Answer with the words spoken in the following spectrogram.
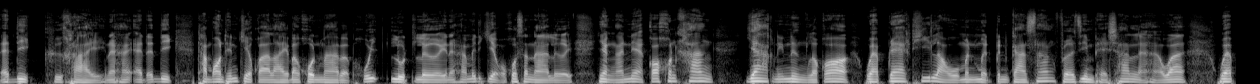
แอดดิกคือใครนะฮะแอดดิกทำคอนเทนต์เกี่ยวกับอะไร บางคนมาแบบหุยหลุดเลยนะฮะไม่ได้เกี่ยวกับโฆษณาเลย อย่างนั้นเนี่ยก็ค่อนข้างยากนิดนึง แล้วก็แว้บแรกที่เรา มันเหมือนเป็นการสร้าง first impression แหละฮะว่าแว้บ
